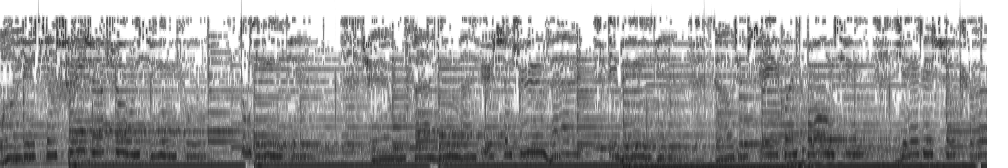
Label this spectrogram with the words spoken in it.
我也想试着祝你幸福多一点却无法隐瞒与生俱来的泪点不习惯同情也接受可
